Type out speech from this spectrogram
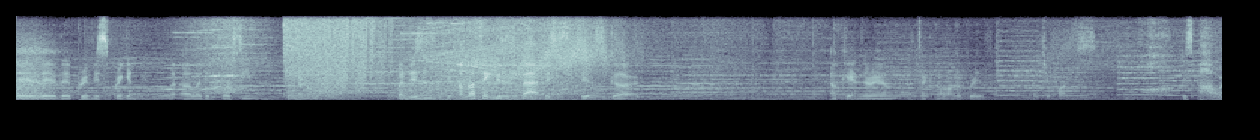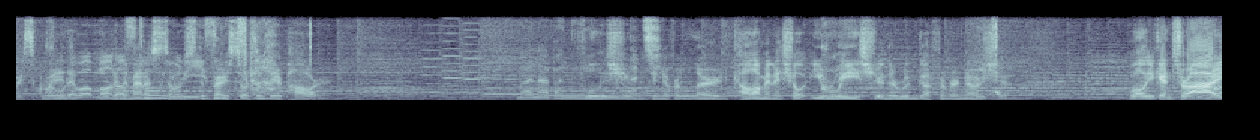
the, the, the, the previous Brigand game, uh, like the Forsena. But this is, I'm not saying this is bad, this, is, this is good. Okay, and they're attack no longer breathe But you find. This power is great, even the Mana Stone is the very source of their power. Foolish humans, you never learn. Come and I shall erase you and the Rune God from their. Well, you can try.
